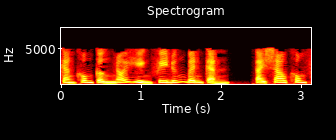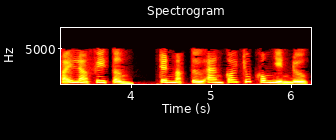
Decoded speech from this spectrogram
càng không cần nói hiền phi đứng bên cạnh, tại sao không phải là phi tần, trên mặt từ an có chút không nhịn được,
